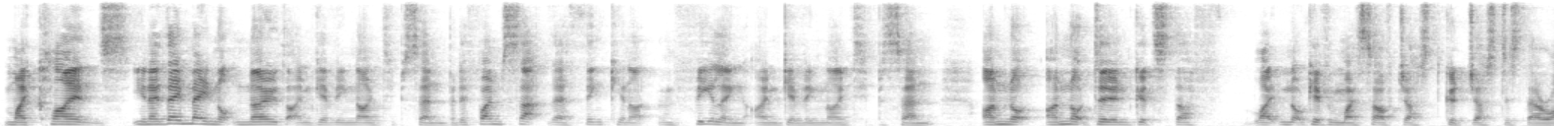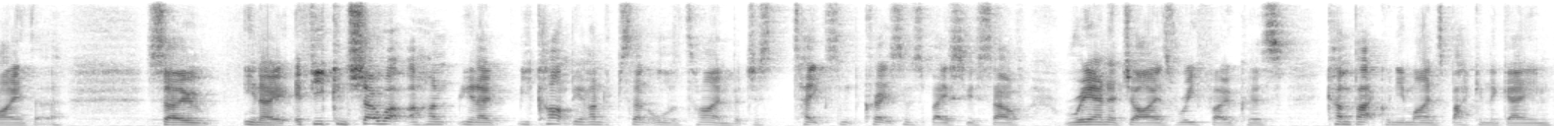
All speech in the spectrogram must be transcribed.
my clients, you know, they may not know that I'm giving 90%, but if I'm sat there thinking I- and feeling I'm giving 90%, I'm not I'm not doing good stuff, like not giving myself just good justice there either. So you know, if you can show up a hundred, you know, you can't be hundred percent all the time, but just take some, create some space for yourself, re-energize, refocus, come back when your mind's back in the game,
